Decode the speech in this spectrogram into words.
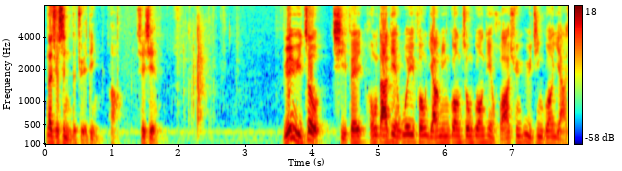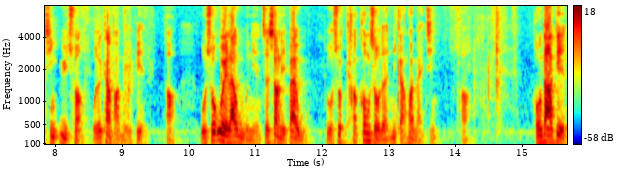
那就是你的决定啊！谢谢。元宇宙起飞，宏达电、威锋、阳明光、中光电、华讯、玉晶光、亚信、钰创，我的看法没变啊！我说未来五年，这上礼拜五我说空空手的，你赶快买进好！宏达电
